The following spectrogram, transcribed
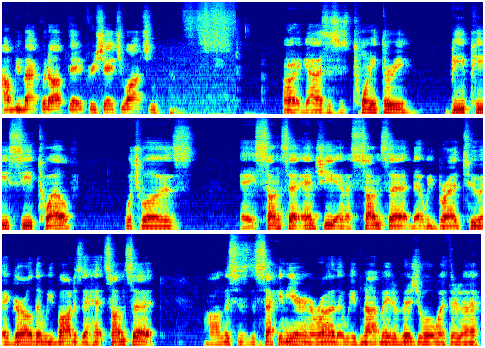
I'll be back with an update. Appreciate you watching. All right, guys, this is 23 BPC12, which was a sunset Enchi and a sunset that we bred to a girl that we bought as a het sunset. Um, this is the second year in a row that we've not made a visual with her today.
